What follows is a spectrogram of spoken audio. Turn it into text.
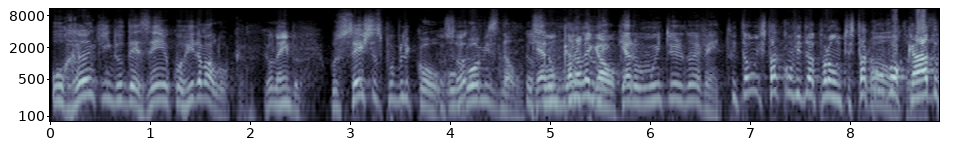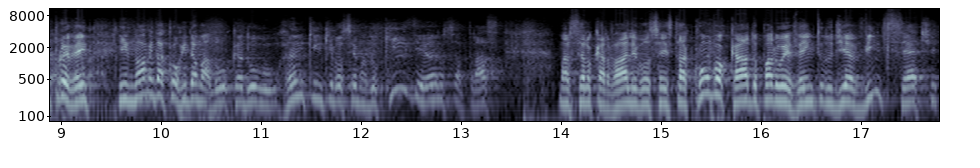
O ranking do desenho Corrida Maluca. Eu lembro. O Seixas publicou, Eu o sou- Gomes não. eu sou um cara muito ir- legal. Quero muito ir no evento. Então está convidado, pronto, está Pronto, convocado para o evento. Em nome da Corrida Maluca, do ranking que você mandou 15 anos atrás, Marcelo Carvalho, você está convocado para o evento do dia 27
